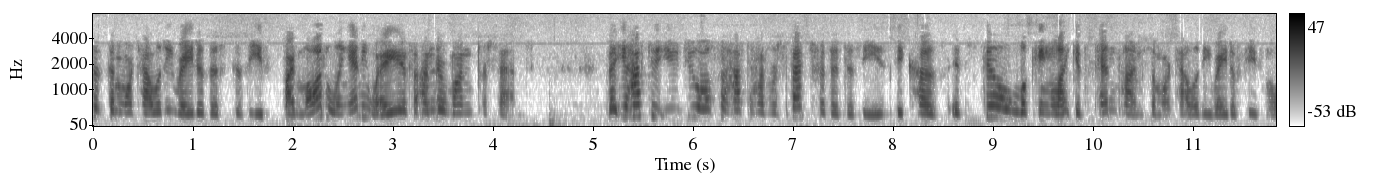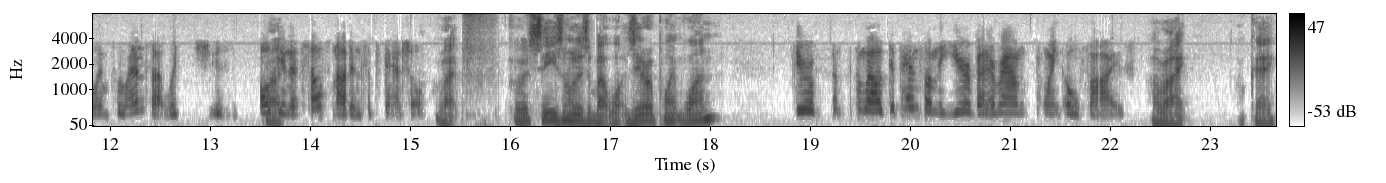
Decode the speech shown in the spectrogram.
that the mortality rate of this disease, by modeling anyway, is under one percent. But you have to, you do also have to have respect for the disease because it's still looking like it's ten times the mortality rate of seasonal influenza, which is all Right. in itself not insubstantial. Right. F- uh, seasonal is about what, 0.1? Zero, well, it depends on the year, but around 0.05. All right. Okay.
